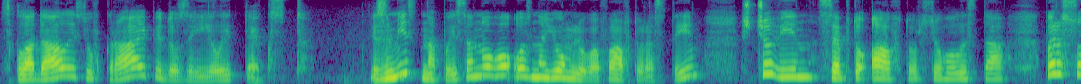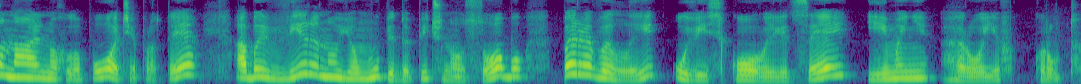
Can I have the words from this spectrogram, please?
складались у вкрай підозрілий текст. Зміст написаного ознайомлював автора з тим, що він, себто автор цього листа, персонально хлопоче про те, аби ввірену йому підопічну особу перевели у військовий ліцей імені Героїв Крут.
